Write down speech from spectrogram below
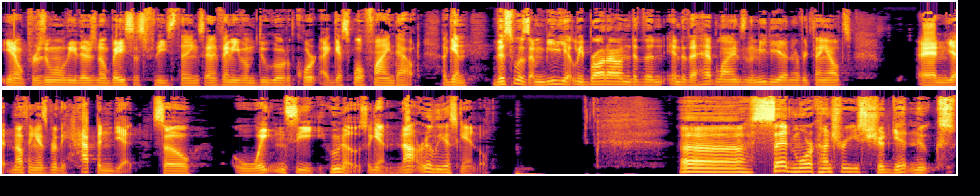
you know, presumably there's no basis for these things. And if any of them do go to court, I guess we'll find out. Again, this was immediately brought out into the, into the headlines and the media and everything else. And yet nothing has really happened yet. So wait and see. Who knows? Again, not really a scandal. Uh, said more countries should get nukes.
